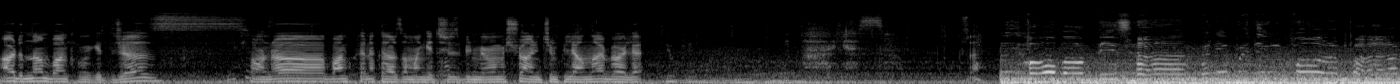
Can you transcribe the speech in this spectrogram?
Ardından Bangkok'a gideceğiz. Sonra Bangkok'ta ne kadar zaman geçiririz bilmiyorum ama şu an için planlar böyle. hope of this heart when everything fall apart.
